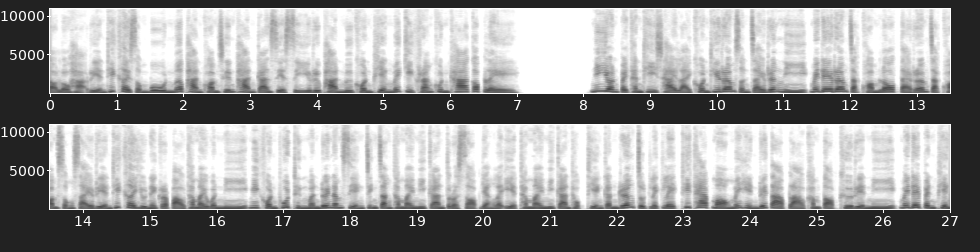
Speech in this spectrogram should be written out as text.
ต่อโลหะเหรียญที่เคยสมบูรณ์เมื่อผ่านความชื้นผ่านการเสียสีหรือผ่านมือคนเพียงไม่กี่ครั้งคุณค่าก็เปล นิยนไปทันทีชายหลายคนที่เริ่มสนใจเรื่องนี้ไม่ได้เริ่มจากความโลภแต่เริ่มจากความสงสัยเหรียญที่เคยอยู่ในกระเป๋าทำไมวันนี้ มีคนพูดถึงมันด้วยน้ำเสียงจริงจังทำไมมีการตรวจสอบอย่างละเอียดทำไมมีการถกเถียงกันเรื่องจุดเล็กๆ ที่แทบมองไม่เห็นด้วยตาเปล่าคำตอบคือเหรียญนี้ไม่ได้เป็นเพียง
